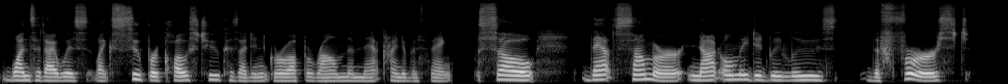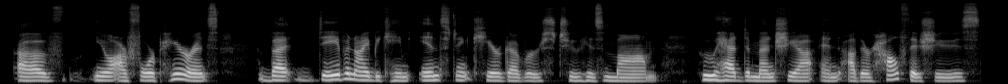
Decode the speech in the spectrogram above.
ones that I was like super close to because I didn't grow up around them, that kind of a thing. So that summer, not only did we lose the first of, you know, our four parents, but Dave and I became instant caregivers to his mom who had dementia and other health issues,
